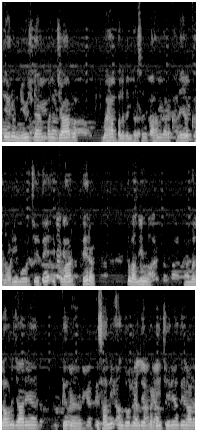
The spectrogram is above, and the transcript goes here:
ਦੇਖ ਰਹੇ ਹੋ ਨਿਊਜ਼ ਟਾਈਮ ਪੰਜਾਬ। ਮੈਂ ਹਾਂ ਬਲਵਿੰਦਰ ਸਿੰਘ ਕਾਹਨਗੜ੍ਹ ਖੜੇ ਹਾਂ ਖਨੌਰੀ ਮੋਰਚੇ ਤੇ ਇੱਕ ਵਾਰ ਫਿਰ ਤੁਹਾਨੂੰ ਮਿਲਾਉਣ ਜਾ ਰਹੇ ਹਾਂ। ਕਿਸਾਨੀ ਅੰਦੋਲਨ ਦੇ ਵੱਡੇ ਚਿਹਰਿਆਂ ਦੇ ਨਾਲ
